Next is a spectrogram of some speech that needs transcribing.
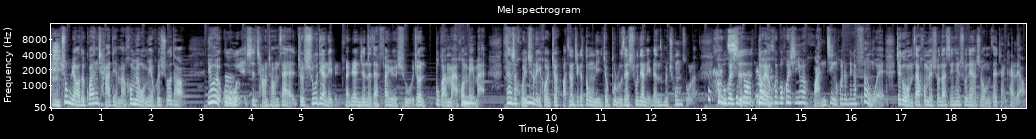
很重要的观察点嘛。后面我们也会说到，因为我、嗯我也是常常在就书店里边很认真的在翻阅书，就不管买或没嗯买，但是回去了以后，就好像这个动力就不如在书店里边这么充足了。会不会是对？会不会是因为环境或者那个氛围？这个我们在后面说到星星书店的时候，我们再展开聊。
